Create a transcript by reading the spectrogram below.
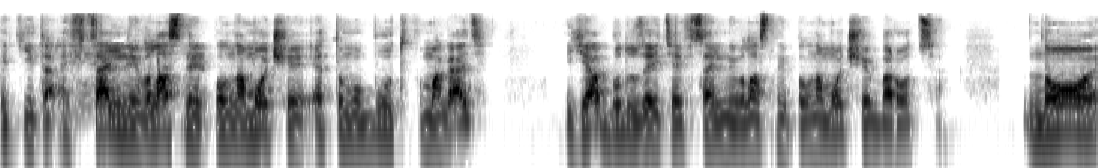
какие-то официальные властные полномочия этому будут помогать, я буду за эти официальные властные полномочия бороться. Но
